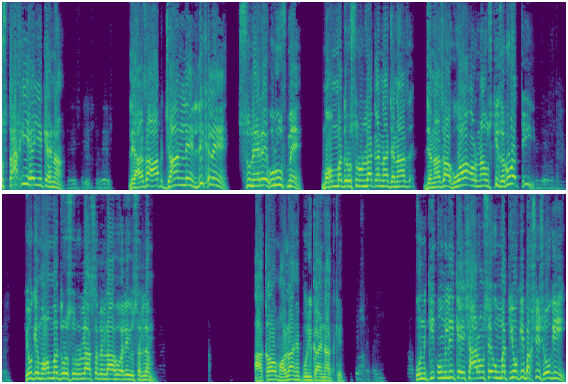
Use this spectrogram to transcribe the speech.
گستاخی ہے یہ کہنا۔ لہذا آپ جان لیں، لکھ لیں سنہرے حروف میں۔ محمد رسول اللہ کا نہ جناز، جنازہ ہوا اور نہ اس کی ضرورت تھی۔ کیونکہ محمد رسول اللہ صلی اللہ علیہ وسلم آقا و مولا ہے پوری کائنات کے۔ ان کی انگلی کے اشاروں سے امتیوں کی بخش ہوگی۔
